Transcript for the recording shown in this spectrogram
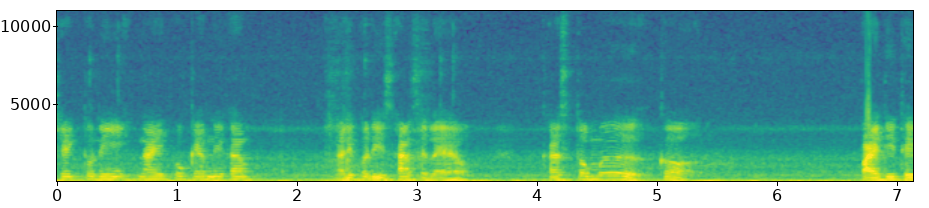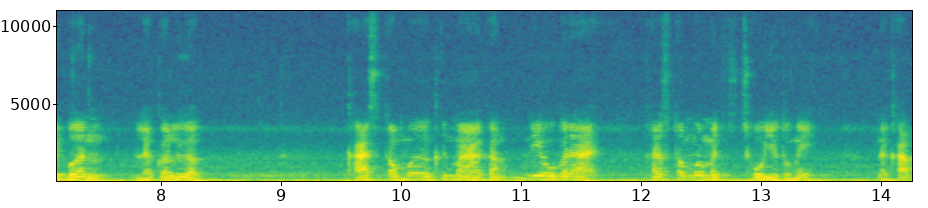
เช็คตัวนี้ในโปรแกรมนี้ครับ อันนี้พอดีสร้างเสร็จแล้ว Customer ก็ไปที่ Table แล้วก็เลือก Customer ขึ้นมาครับ New ก็ได้ Customer มันโชว์อยู่ตรงนี้นะครับ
